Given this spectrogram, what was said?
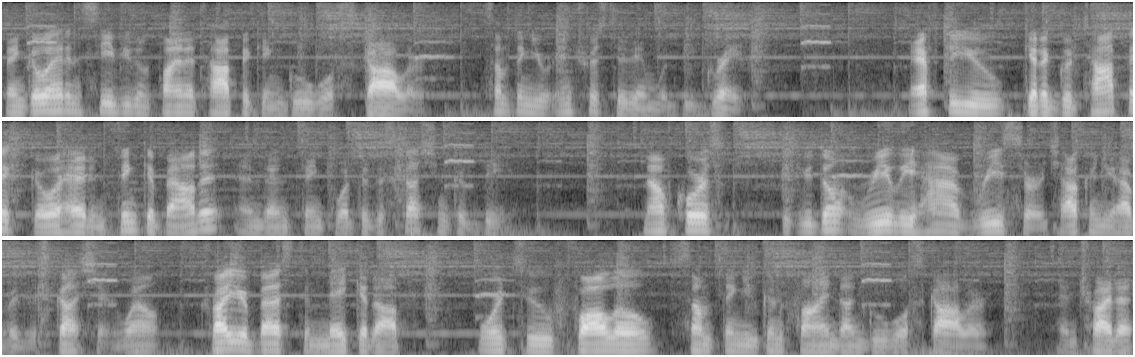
then go ahead and see if you can find a topic in Google Scholar. Something you're interested in would be great. After you get a good topic, go ahead and think about it and then think what the discussion could be. Now, of course, if you don't really have research, how can you have a discussion? Well, try your best to make it up or to follow something you can find on Google Scholar and try to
